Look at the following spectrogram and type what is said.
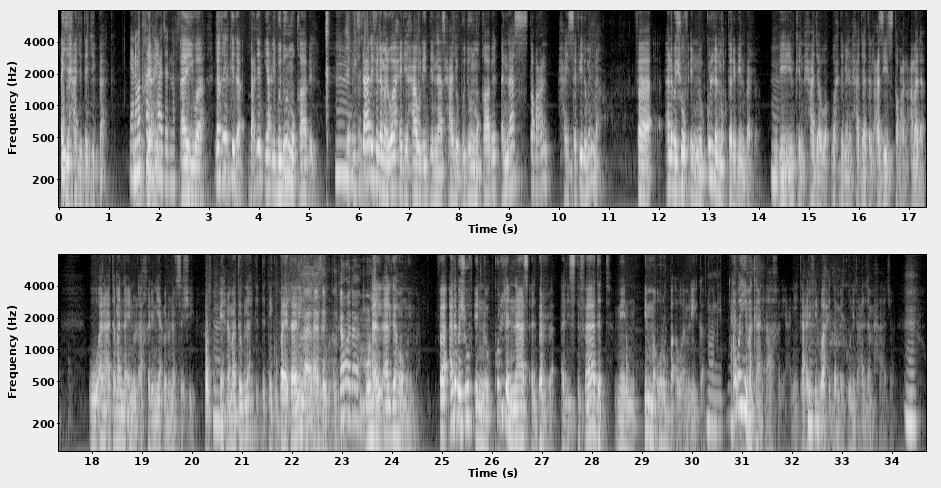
أي حاجة تجيك باك يعني ما تخلي يعني حاجة لنفسك أيوة لا غير كده بعدين يعني بدون مقابل. يعني أنت تعرف لما الواحد يحاول يدي الناس حاجة بدون مقابل الناس طبعا حيستفيدوا منها فأنا بشوف إنه كل المقتربين برا. ودي يمكن حاجة واحدة من الحاجات العزيز طبعا عملها وأنا أتمنى إنه الآخرين يعملوا نفس الشيء. إحنا ما تبنا ادتني كوباية ثاني لا لازم القهوة ده مهم القهوة مهمة فأنا بشوف إنه كل الناس البرة اللي استفادت من إما أوروبا أو أمريكا. أو أي مكان آخر يعني تعرف مم. الواحد لما يكون يتعلم حاجة.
